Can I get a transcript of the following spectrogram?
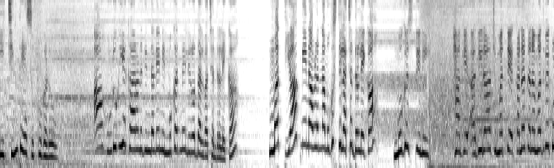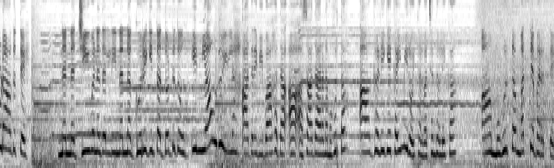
ಈ ಚಿಂತೆಯ ಸುಕ್ಕುಗಳು ಆ ಹುಡುಗಿಯ ಕಾರಣದಿಂದಲೇ ನಿನ್ ಮುಖದ ಮೇಲೆ ಇರೋದಲ್ವಾ ಚಂದ್ರಲೇಖಾ? ಮತ್ ಯಾಕೆ ನೀನು ಅವಳನ್ನ ಮುಗಿಸ್ತಿಲ್ಲ ಚಂದ್ರಲೇಖಾ? ಮುಗಿಸ್ತೀನಿ. ಹಾಗೆ ಅಧಿರಾಜ್ ಮತ್ತೆ ಕನಕನ ಮದುವೆ ಕೂಡ ಆಗುತ್ತೆ. ನನ್ನ ಜೀವನದಲ್ಲಿ ನನ್ನ ಗುರಿಗಿಂತ ದೊಡ್ಡದು ಇನ್ಯಾವುದೂ ಇಲ್ಲ. ಆದರೆ ವಿವಾಹದ ಆ ಅಸಾಧಾರಣ ಮುಹೂರ್ತ ಆ ಗಳಿಗೆ ಕೈ ಮೀರೋಯ್ತಲ್ವಾ ಚಂದ್ರಲೇಖಾ? ಆ ಮುಹೂರ್ತ ಮತ್ತೆ ಬರುತ್ತೆ.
